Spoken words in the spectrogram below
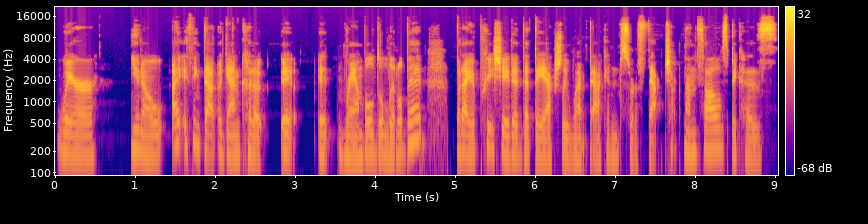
where, you know, I, I think that again could have, it, it rambled a little bit, but I appreciated that they actually went back and sort of fact checked themselves because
